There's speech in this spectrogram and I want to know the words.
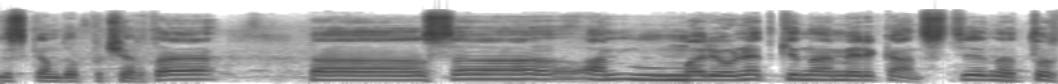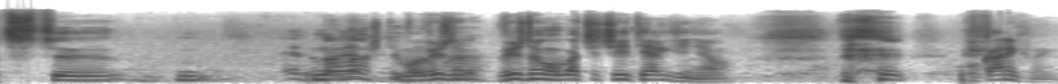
искам да подчертая, а, са марионетки на американците, на турците, на нашите виждам, виждам обаче, че и тях ги няма. Поканихме ги.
